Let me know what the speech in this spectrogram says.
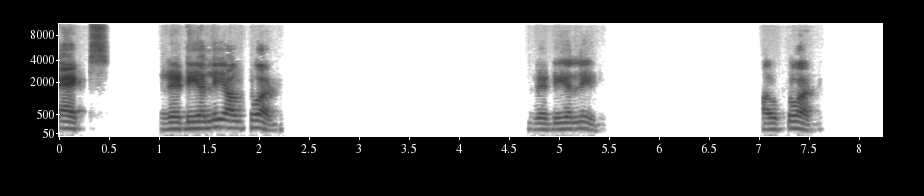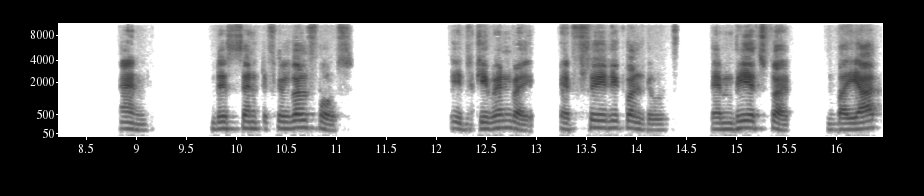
acts radially outward, radially outward, and this centrifugal force is given by Fc is equal to mv square by r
